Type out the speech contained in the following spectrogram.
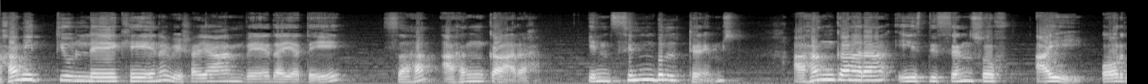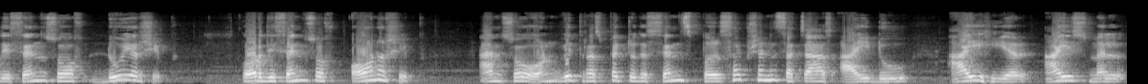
ahamityullekhena vishayan vedayate saha ahankara. In simple terms, ahankara is the sense of I or the sense of doership or the sense of ownership and so on with respect to the sense perceptions such as I do, I hear, I smell,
